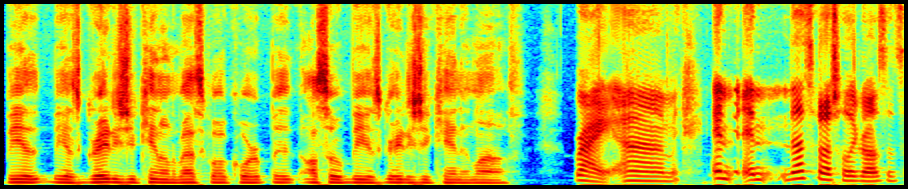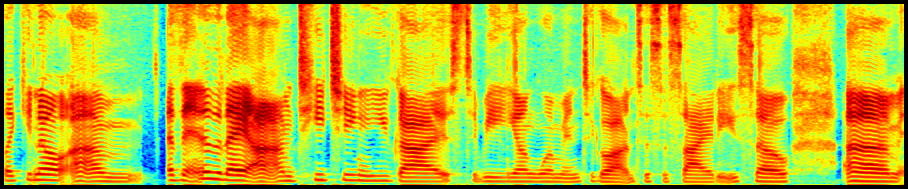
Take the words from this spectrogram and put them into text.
be be as great as you can on the basketball court, but also be as great as you can in life. Right. Um, and, and that's what I told the girls. It's like, you know, um, at the end of the day, I, am teaching you guys to be young women to go out into society. So, um,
